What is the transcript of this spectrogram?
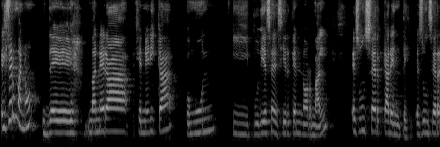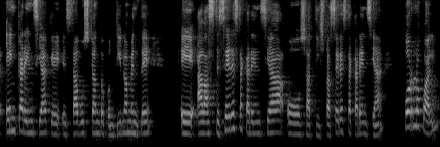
El ser humano, de manera genérica, común y pudiese decir que normal, es un ser carente, es un ser en carencia que está buscando continuamente eh, abastecer esta carencia o satisfacer esta carencia, por lo cual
